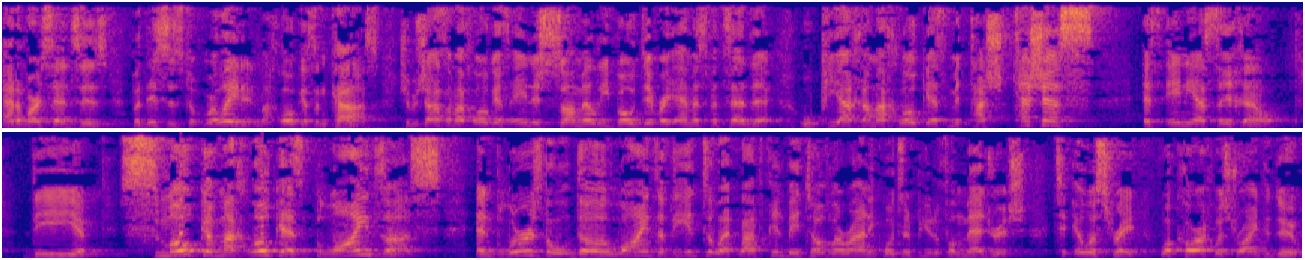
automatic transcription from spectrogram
out of our senses. But this is related. Machlokas and kas. Shebishasa machlokas einish sam elibo divrei emes v'tzedek. Upiacha machlokas mitashteshes es eni. The smoke of machlokas blinds us and blurs the, the lines of the intellect. Lavchin bein tov He quotes a beautiful medrash to illustrate what Korach was trying to do.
